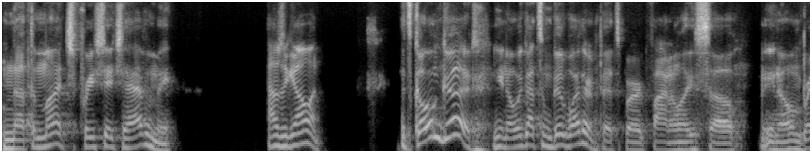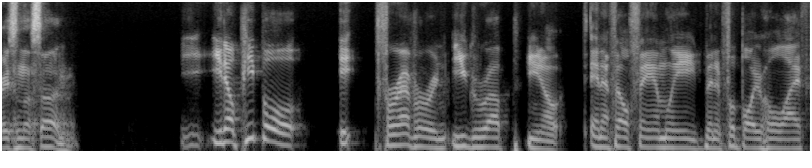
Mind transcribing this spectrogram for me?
Nothing much. Appreciate you having me. How's it going? It's going good. You know, we got some good weather in Pittsburgh finally. So, you know, embracing the sun. You know, people it, forever, and you grew up, you know, NFL family, been in football your whole life.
